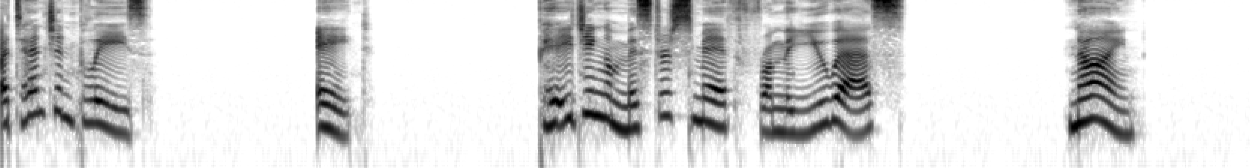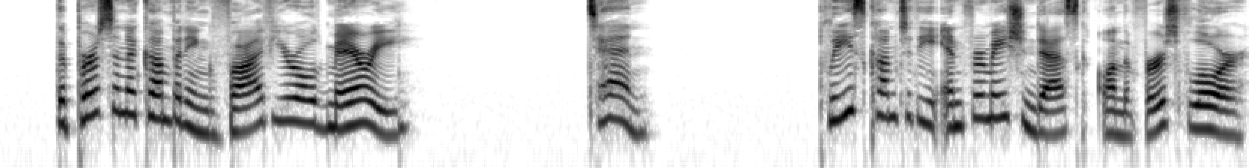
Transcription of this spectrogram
Attention, please. 8. Paging a Mr. Smith from the U.S. 9. The person accompanying five year old Mary. 10. Please come to the information desk on the first floor.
